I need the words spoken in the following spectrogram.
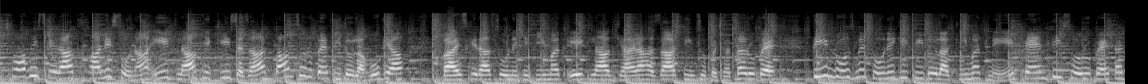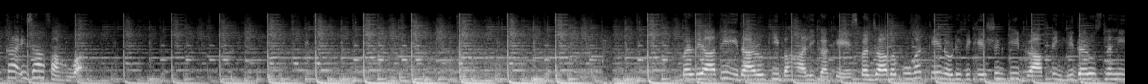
चौबीस के रात खालिश सोना एक लाख इक्कीस हज़ार पाँच सौ रूपए पीतोला हो गया। बाईस के रात सोने की कीमत एक लाख ग्यारह हज़ार तीन सौ पचहत्तर रूपए। तीन रोज में सोने की फीतोला कीमत में पैंतीस सौ रूपए तक का इजाफा हुआ। बल्दियाती इदारों की बहाली का केस। पंजाब हुकूमत के नोटिफिकेशन की ड्राफ्टिंग ही दुरुस्त नहीं।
